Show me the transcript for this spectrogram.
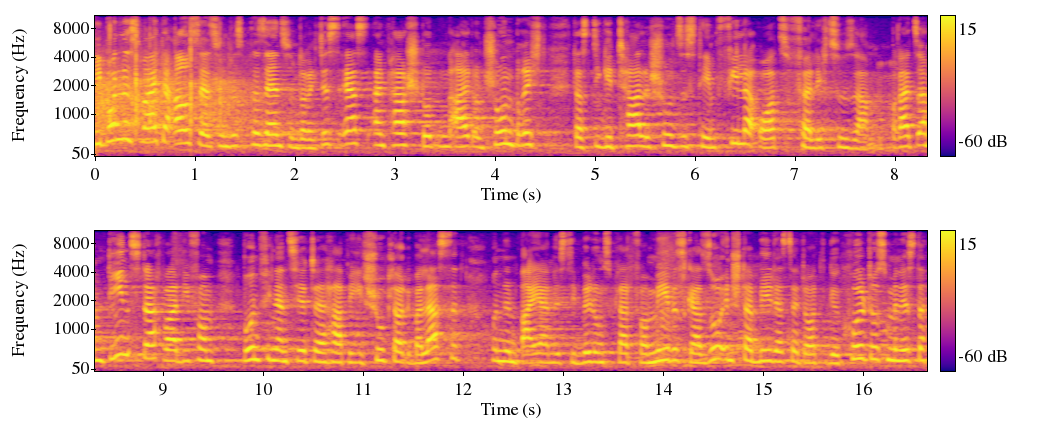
Die bundesweite Aussetzung des Präsenzunterrichts ist erst ein paar Stunden alt, und schon bricht das digitale Schulsystem vielerorts völlig zusammen. Bereits am Dienstag war die vom Bund finanzierte HPI Schulcloud überlastet, und in Bayern ist die Bildungsplattform Mewis gar so instabil, dass der dortige Kultusminister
